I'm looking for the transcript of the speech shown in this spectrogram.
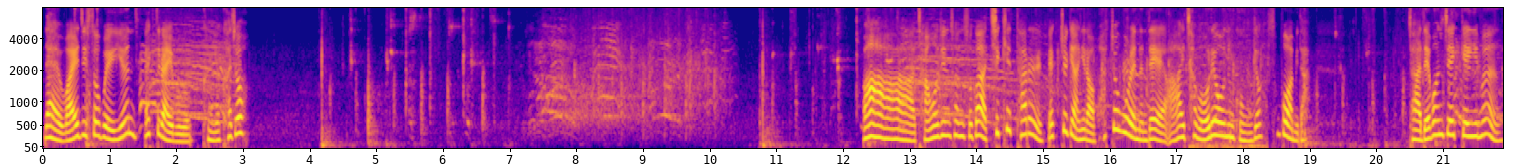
네, YG 서브에 이은 백드라이브 강력하죠? 아, 장호진 선수가 치키타를 백쪽이 아니라 화쪽으로 했는데 아, 참 어려운 공격 선보합니다. 자, 네 번째 게임은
